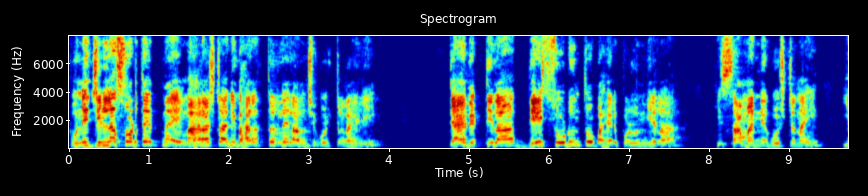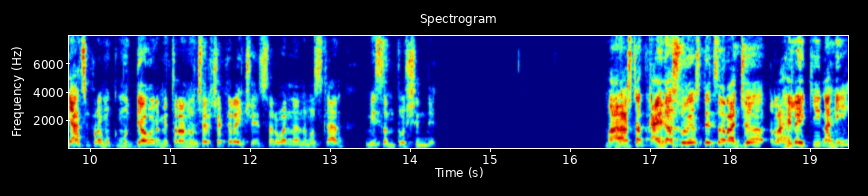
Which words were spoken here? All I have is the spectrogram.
पुणे जिल्हा सोडता येत नाही. महाराष्ट्र आणि भारत तर आमची लांबची गोष्ट राहिली. त्या व्यक्तीला देश सोडून तो बाहेर पळून गेला ही सामान्य गोष्ट नाही. याच प्रमुख मुद्द्यावर मित्रांनो चर्चा करायची. सर्वांना नमस्कार. मी संतोष शिंदे. महाराष्ट्रात कायदा सुव्यवस्थेचं राज्य राहिलंय की नाही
